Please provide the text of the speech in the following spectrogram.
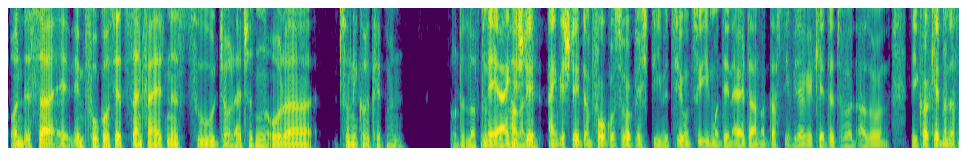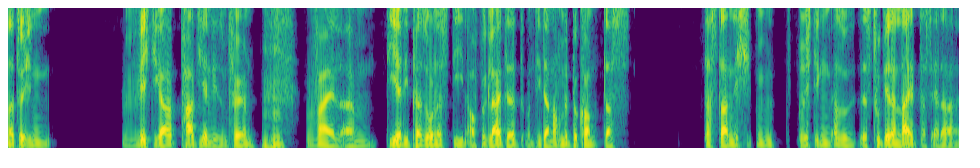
Und ist da äh, im Fokus jetzt sein Verhältnis zu Joel Edgerton oder zu Nicole Kidman? Oder läuft das nee, so eigentlich parallel? steht, eigentlich steht im Fokus wirklich die Beziehung zu ihm und den Eltern und dass die wieder gekittet wird. Also Nicole Kidman ist natürlich ein wichtiger Part hier in diesem Film, Mhm. weil ähm, die ja die Person ist, die ihn auch begleitet und die dann auch mitbekommt, dass dass da nicht im richtigen, also es tut ihr dann leid, dass er da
